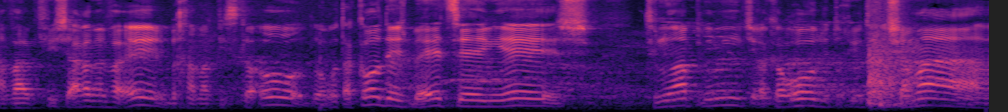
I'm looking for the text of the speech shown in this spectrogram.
אבל כפי שהרב מבאר בכמה פסקאות, באורות הקודש בעצם יש תנועה פנימית של הכרות בתוכניות הנשמה,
